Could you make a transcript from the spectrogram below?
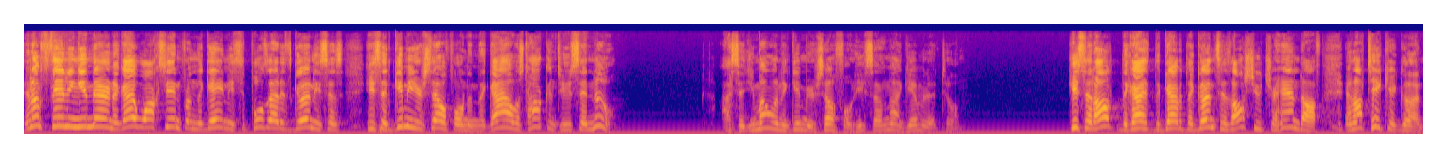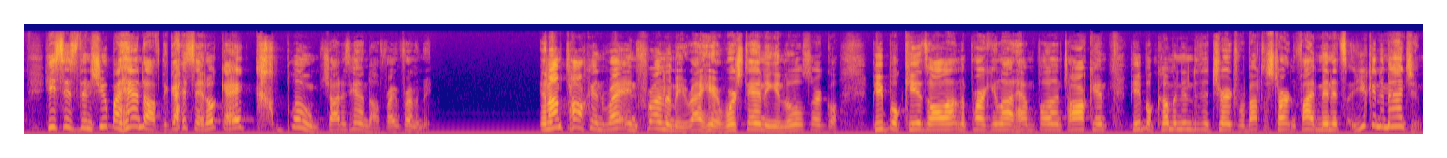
And I'm standing in there, and a guy walks in from the gate, and he pulls out his gun. He says, "He said, give me your cell phone." And the guy I was talking to said, "No." I said, "You might want to give me your cell phone." He said, "I'm not giving it to him." He said, I'll, the, guy, the guy with the gun says, I'll shoot your hand off and I'll take your gun. He says, then shoot my hand off. The guy said, okay, boom, shot his hand off right in front of me. And I'm talking right in front of me, right here. We're standing in a little circle. People, kids all out in the parking lot having fun, talking. People coming into the church. We're about to start in five minutes. You can imagine.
